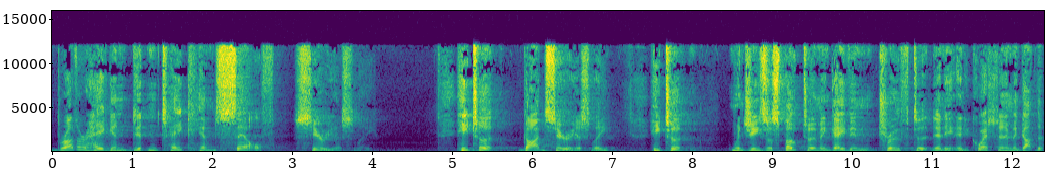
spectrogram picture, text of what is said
Brother Hagin didn't take himself seriously. He took God seriously. He took when Jesus spoke to him and gave him truth to, and he, and he questioned him and got the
